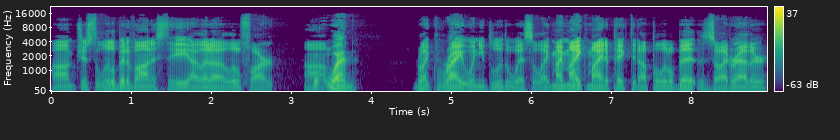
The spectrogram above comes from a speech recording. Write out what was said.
Um, just a little bit of honesty. I let a little fart. Um, when? like right when you blew the whistle. Like my mic might have picked it up a little bit, so I'd rather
